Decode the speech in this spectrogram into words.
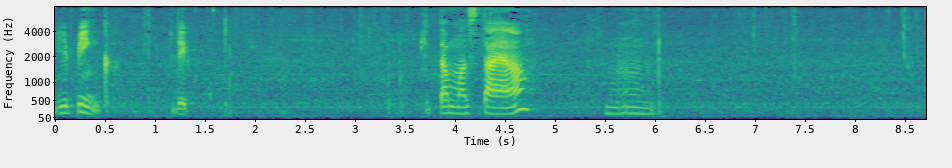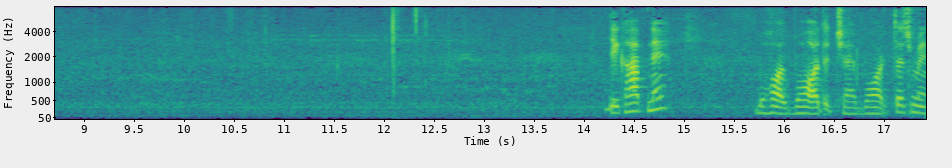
ये पिंक देखो। कितना मस्त आया ना। हम्म। देखा आपने? बहुत बहुत अच्छा है, बहुत। सच में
